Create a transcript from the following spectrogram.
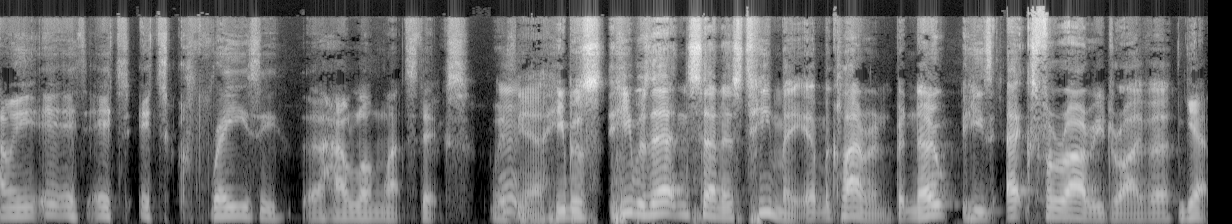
I mean, it, it, it's it's crazy uh, how long that sticks with you. Yeah, he was he was Ayrton Senna's teammate at McLaren, but no, he's ex Ferrari driver. Yeah.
